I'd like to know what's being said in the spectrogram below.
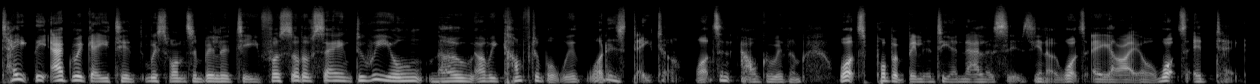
take the aggregated responsibility for sort of saying, do we all know, are we comfortable with what is data? What's an algorithm? What's probability analysis? You know, what's AI or what's EdTech?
